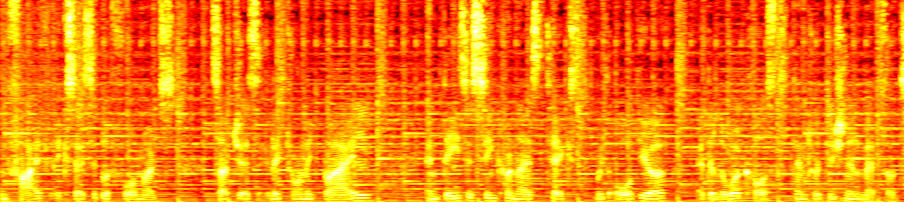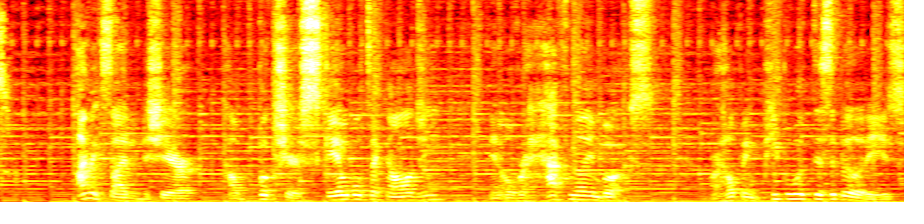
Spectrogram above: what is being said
in five accessible formats, such as electronic braille and DAISY synchronized text with audio at a lower cost than traditional methods. I'm excited to share how Bookshare's scalable technology and over half a million books are helping people with disabilities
